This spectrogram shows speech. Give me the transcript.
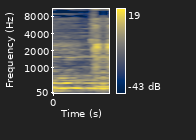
You.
